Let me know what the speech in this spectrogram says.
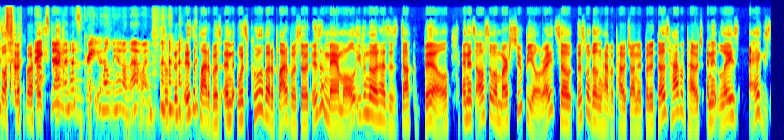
platypus. platypus. Thanks, Jacqueline. That's great. You helped me out on that one. so this is a platypus, and what's cool about a platypus? So it is a mammal, even though it has this duck bill, and it's also a marsupial, right? So this one doesn't have a pouch on it, but it does have a pouch, and it lays eggs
